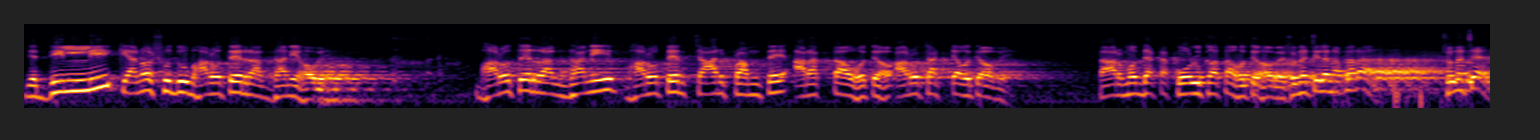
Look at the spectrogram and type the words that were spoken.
যে দিল্লি কেন শুধু ভারতের রাজধানী হবে? ভারতের রাজধানী ভারতের চার প্রান্তে আর একটাও হতে হবে আরও চারটা হতে হবে। তার মধ্যে একটা কলকাতা হতে হবে। শুনেছিলেন আপনারা? শুনেছেন?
